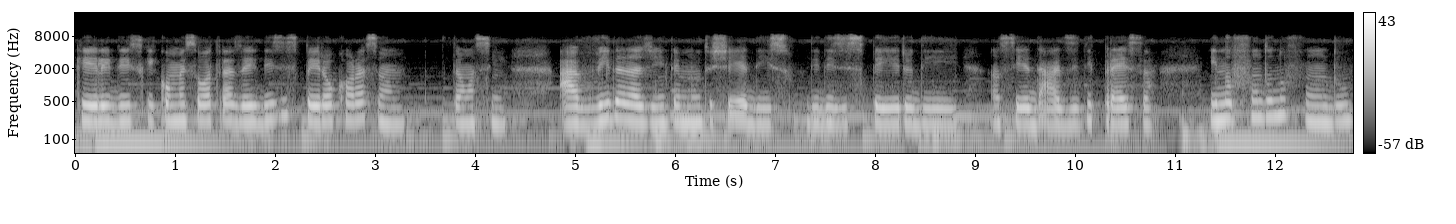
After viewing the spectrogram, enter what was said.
que ele disse que começou a trazer desespero ao coração. Então, assim, a vida da gente é muito cheia disso, de desespero, de ansiedades e de pressa. E no fundo, no fundo,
